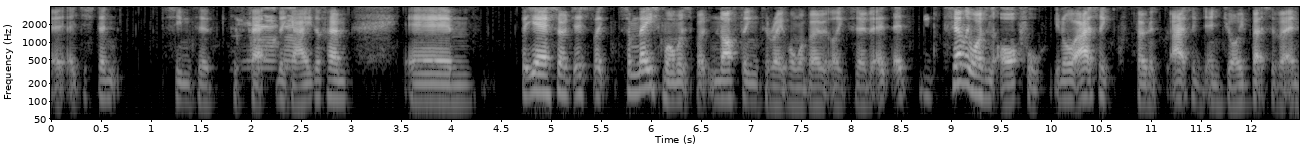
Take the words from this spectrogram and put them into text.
it, it just didn't seem to, to fit the Mhm. guise of him. Um, but yeah, so just like some nice moments, but nothing to write home about. Like I said, it, it certainly wasn't awful. You know, I actually found it, I actually enjoyed bits of it, and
